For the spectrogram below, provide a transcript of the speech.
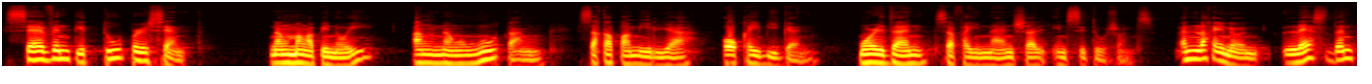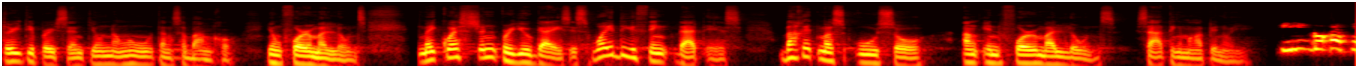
72% ng mga Pinoy ang nangungutang sa kapamilya o kaibigan more than sa financial institutions. Ang laki nun, less than 30% yung nangungutang sa bangko, yung formal loans. My question for you guys is, why do you think that is? Bakit mas uso ang informal loans sa ating mga Pinoy? Feeling ko kasi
